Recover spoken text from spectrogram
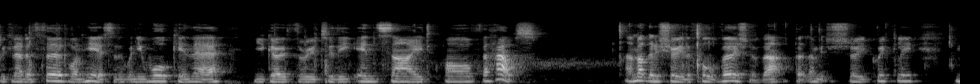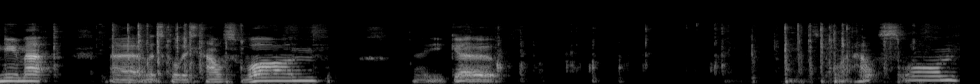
We can add a third one here so that when you walk in there, you go through to the inside of the house. I'm not going to show you the full version of that, but let me just show you quickly. New map. Uh, let's call this house one. There you go. Let's call it house one.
